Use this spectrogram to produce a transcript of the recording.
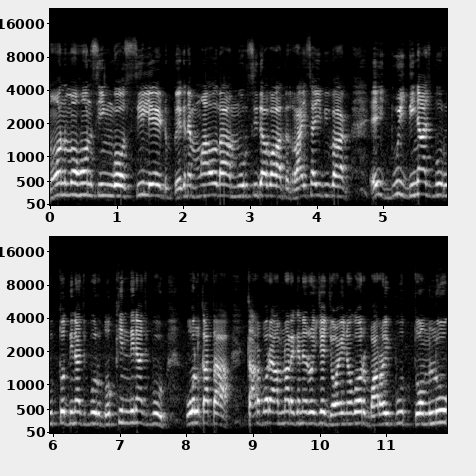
মনমোহন সিংহ, সিলেট, এখানে মালদা, মুর্শিদাবাদ রাজশাহী বিভাগ, এই দুই দিনাজপুর, উত্তর দিনাজপুর, দক্ষিণ দিনাজপুর, কলকাতা, তারপরে আপনার এখানে রয়েছে জয়নগর, বারুইপুর, তমলুক,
